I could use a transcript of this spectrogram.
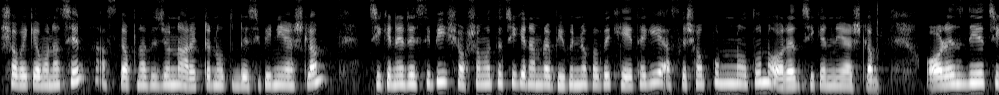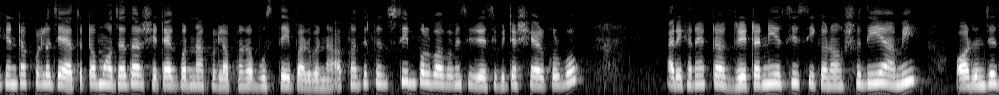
সবাই কেমন আছেন? আজকে আপনাদের জন্য আরেকটা নতুন রেসিপি নিয়ে আসলাম। চিকেনের রেসিপি সবসময় তো চিকেন আমরা বিভিন্নভাবে খেয়ে থাকি। আজকে সম্পূর্ণ নতুন অরেঞ্জ চিকেন নিয়ে আসলাম। অরেঞ্জ দিয়ে চিকেনটা করলে যে এতটা মজাদার, সেটা একবার না করলে আপনারা বুঝতেই পারবেন না। আপনাদের সিম্পলভাবে আমি রেসিপিটা শেয়ার করব। আর এখানে একটা গ্রেটার নিয়েছি। চিকেন অংশ দিয়ে আমি অরেঞ্জের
